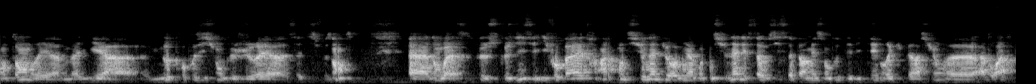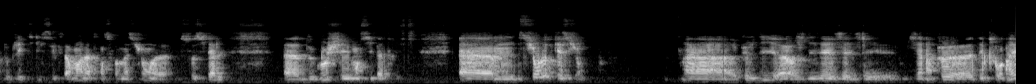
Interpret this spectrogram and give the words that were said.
entendre et à m'allier à une autre proposition que je jugerais euh, satisfaisante. Euh, donc voilà, ce que, je dis, c'est qu'il ne faut pas être inconditionnel du revenu inconditionnel, et ça aussi, ça permet sans doute d'éviter une récupération euh, à droite. L'objectif, c'est clairement la transformation sociale de gauche et émancipatrice. sur l'autre question, que je disais, j'ai un peu détourné.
